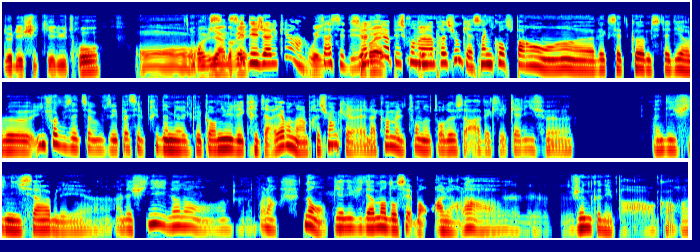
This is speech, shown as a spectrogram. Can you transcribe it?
de l'échiquier du trot. On Ça, C'est reviendrait. déjà le cas. Oui, ça, c'est déjà le vrai. cas, puisqu'on a Mais- l'impression qu'il y a cinq courses par an hein, avec cette com. C'est-à-dire, le, une fois que vous, êtes, vous avez passé le prix d'Amérique Le Cornu et les critériums, on a l'impression que la com, elle tourne autour de ça, avec les qualifs euh, indéfinissables et euh, indéfinis. Non, non, euh, voilà. Non, bien évidemment, dans ces. Bon, alors là, je ne connais pas encore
